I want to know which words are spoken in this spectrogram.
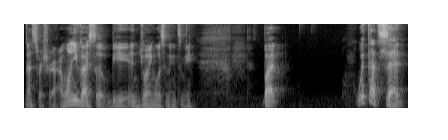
That's for sure. I want you guys to be enjoying listening to me. But with that said,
